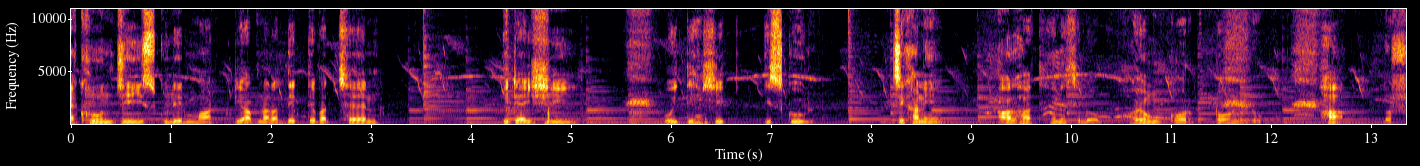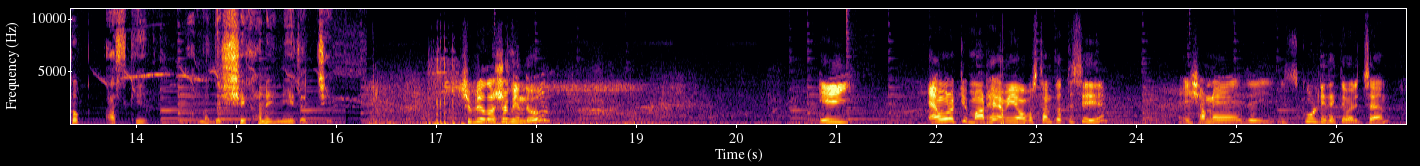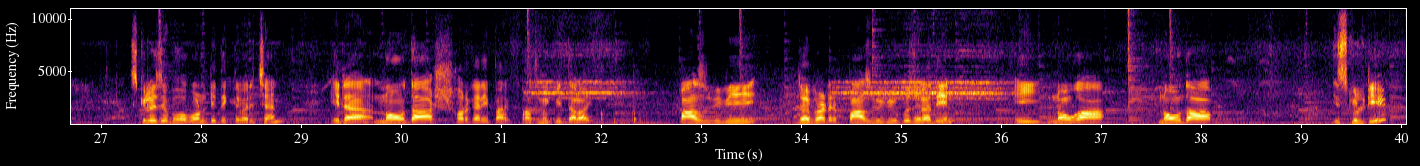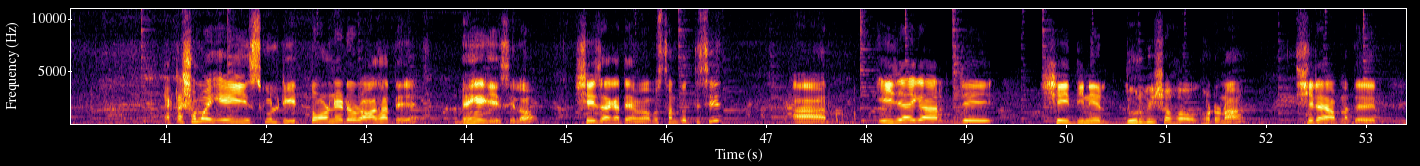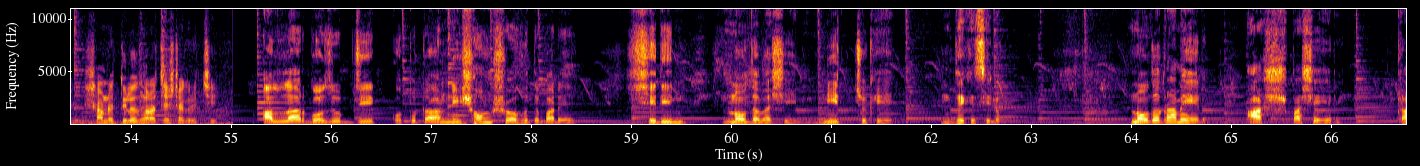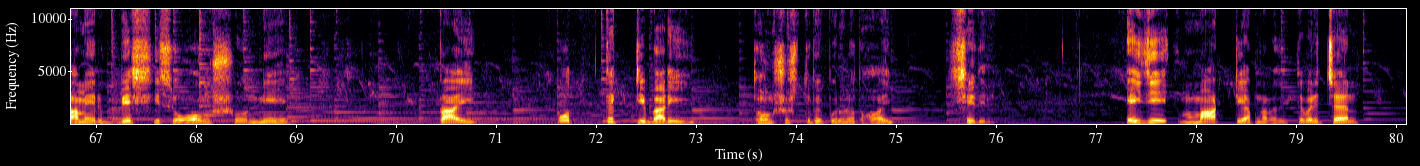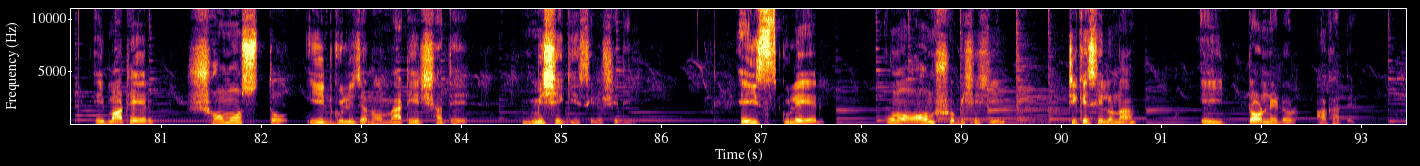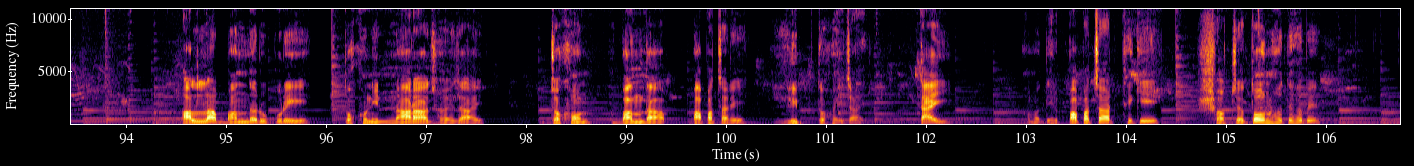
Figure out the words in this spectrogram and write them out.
এখন যে স্কুলের মাঠটি আপনারা দেখতে পাচ্ছেন, এটাই সেই ঐতিহাসিক স্কুল, যেখানে আঘাত হেনেছিল ভয়ঙ্কর টর্নেডো। হ্যাঁ দর্শক, আজকে আপনাদের সেখানেই নিয়ে যাচ্ছি। সুপ্রিয় দর্শক বিন্দু, এই এমন একটি মাঠে আমি অবস্থান করতেছি। এই সামনে যে স্কুলটি দেখতে পাচ্ছেন, স্কুলের যে ভবনটি দেখতে পাচ্ছেন এটা নওদা সরকারি পার- প্রাথমিক বিদ্যালয়। পাঁচ বিবি, জয়পুরহাটের পাঁচ বিবি উপজেলাধীন এই নওগাঁ, নওদা স্কুলটি। একটা সময় এই স্কুলটি টর্নেডোর আঘাতে ভেঙে গিয়েছিল, সেই জায়গাতে আমি অবস্থান করতেছি। আর এই জায়গার যে সেই দিনের দুর্বিষহ ঘটনা, সেটা আপনাদের সামনে তুলে ধরার চেষ্টা করছি। আল্লাহর গজব যে কতটা নৃশংস হতে পারে সেদিন নওদাবাসী নিজ চোখে দেখেছিল। নওদা গ্রামের আশপাশের গ্রামের বেশ কিছু অংশ নিয়ে প্রায় প্রত্যেকটি বাড়ি ধ্বংসস্তূপে পরিণত হয় সেদিন। এই যে মাঠটি আপনারা দেখতে পাচ্ছেন, এই মাঠের সমস্ত ইটগুলি যেন মাটির সাথে মিশে গিয়েছিল সেদিন। এই স্কুলের কোনো অংশ বিশেষই টিকে ছিল না এই টর্নেডোর আঘাতে। আল্লাহ বান্দার উপরে তখনই নারাজ হয়ে যায় যখন বান্দা পাপাচারে লিপ্ত হয়ে যায়। তাই আমাদের পাপাচার থেকে সচেতন হতে হবে,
